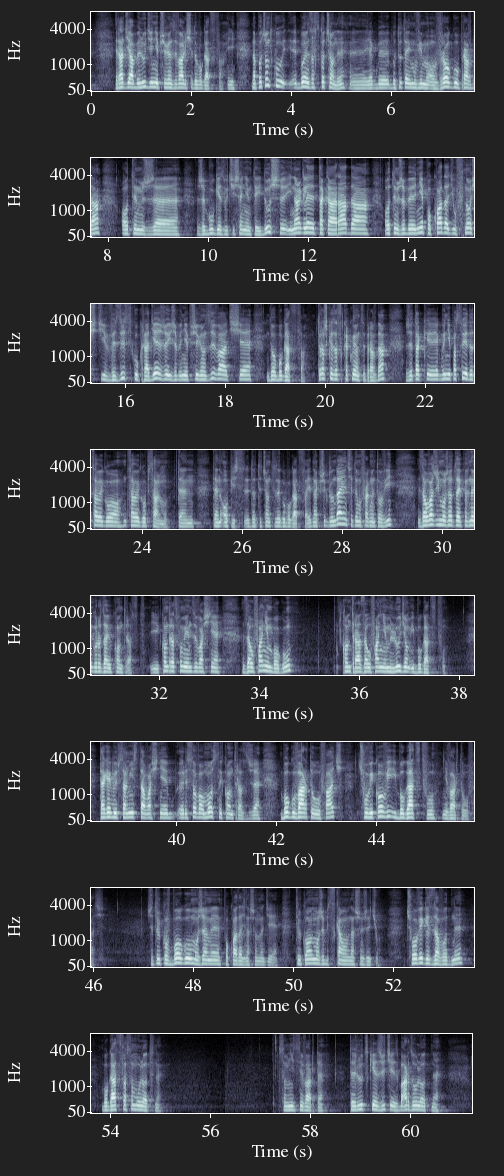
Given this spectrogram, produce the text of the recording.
Radzi, aby ludzie nie przywiązywali się do bogactwa. I na początku y, byłem zaskoczony, jakby, bo tutaj mówimy o wrogu, prawda? O tym, że, że Bóg jest uciszeniem tej duszy i nagle taka rada o tym, żeby nie pokładać ufności w wyzysku, kradzieży i żeby nie przywiązywać się do bogactwa. Troszkę zaskakujący, prawda? Że tak jakby nie pasuje do całego, całego psalmu ten, ten opis dotyczący tego bogactwa. Jednak przyglądając się temu fragmentowi, zauważyć można tutaj pewnego rodzaju kontrast. I kontrast pomiędzy właśnie zaufaniem Bogu kontra zaufaniem ludziom i bogactwu. Tak jakby psalmista właśnie rysował mocny kontrast, że Bogu warto ufać, człowiekowi i bogactwu nie warto ufać. Że tylko w Bogu możemy pokładać naszą nadzieję. Tylko On może być skałą w naszym życiu. Człowiek jest zawodny, bogactwa są ulotne. Są nic nie warte. To ludzkie życie jest bardzo ulotne.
